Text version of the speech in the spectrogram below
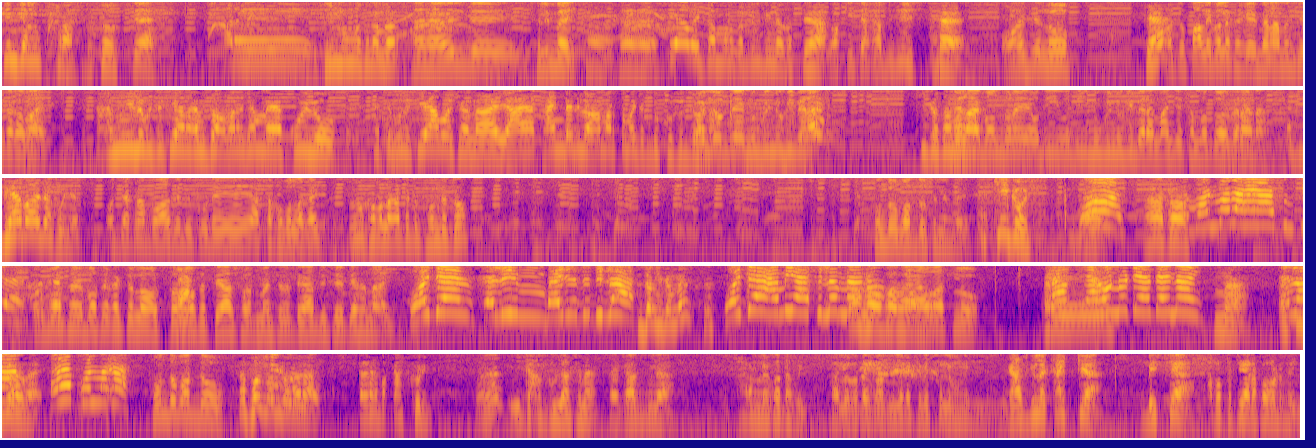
দিনকাল খুব খারাপ বুঝছ আরে সেলিম মামু আছেন আমরা হ্যাঁ হ্যাঁ ওই যে সেলিম ভাই। হ্যাঁ। হ্যাঁ হ্যাঁ। পাইতাম মনে কর দুই তিন হাজার টিয়া। কি টাকা দিছিস? হ্যাঁ। ওই যে লোক কে? হয়তো পালে পালে থাকে মেলা মানুষ টাকা পায়। আমি লোক যে টিয়া আমি তো আমার সামনে কইলো হাতে বলে টিয়া পয়সা নাই আয়া কান্দা দিল আমার তোমার দুঃখ সহ্য ওই লোক যে নুগি নুগি বেড়ায় কি কথা না বন্দরে ওদি ওদি নুগি নুগি বেড়ায় মানুষের সামনে তো বেড়ায় না। দেয়া পাওয়া যা কই ও দেখা পাওয়া যাবে কোটে আচ্ছা খবর লাগাই। তুমি খবর লাগাতে একটু ফোন দে তো। বন্ধু বদ্ধ সেলিম ভাই। কি কইস? বস হ্যাঁ ক। মন মারা হয়ে আসুন কে? তোর বসে বসে খাইছে লস তোর বসে টেয়া শট মানুষের টেয়া দিছে টেয়া নাই। ওই যে সেলিম বাইরে যে দিলা। তুই জানলি কেমনে? ওই যে আমি আসলাম না ও, হ, হ, হ, হ। ও আসলো আরে এখনও দেয় নাই? না। আর কি করা যায়? ফোন লাগা। ফোন তো বদ্ধ তা ফোন বন্ধ বন্ধ? দাঁড়া। তাহলে একটা কাজ করি। হ্যাঁ এই গাছগুলো আছে না? হ্যাঁ, গাছগুলা সারার লয় কথা কই। সালে কথা গাছগুলা কাটতে পেরেছিল মনে কি গাছগুলো কাটটা বেচা আবার তো টিয়াটা পকেট নেই।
